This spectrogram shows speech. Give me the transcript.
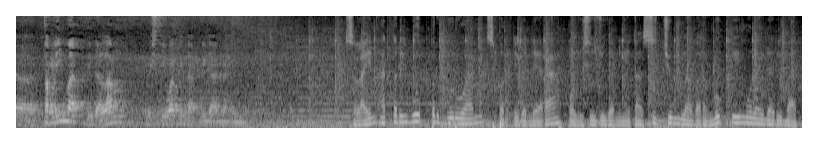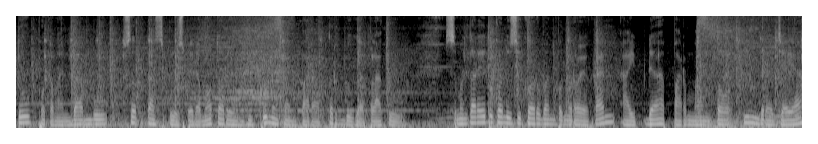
uh, terlibat di dalam peristiwa tindak pidana ini. Selain atribut perburuan seperti bendera, polisi juga menyita sejumlah barang bukti mulai dari batu, potongan bambu, serta 10 sepeda motor yang digunakan para terduga pelaku. Sementara itu kondisi korban pengeroyokan, Aibda Parmanto Indrajaya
